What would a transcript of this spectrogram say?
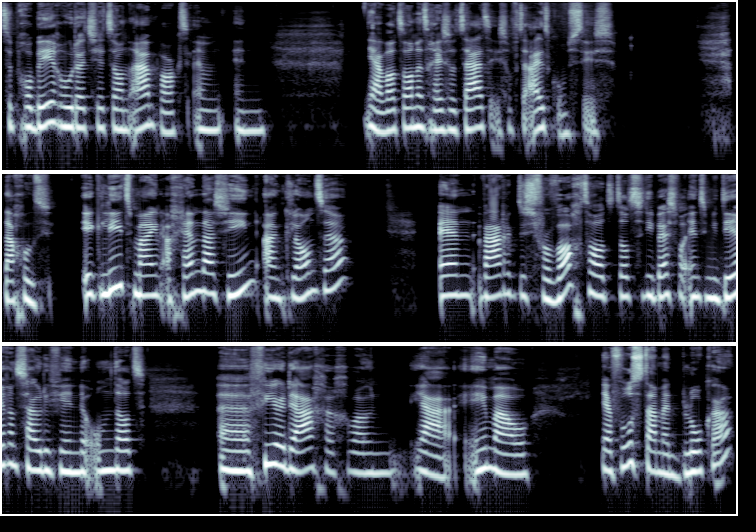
te proberen hoe dat je het dan aanpakt en, en ja, wat dan het resultaat is of de uitkomst is. Nou goed, ik liet mijn agenda zien aan klanten. En waar ik dus verwacht had dat ze die best wel intimiderend zouden vinden, omdat uh, vier dagen gewoon ja, helemaal ja, volstaan met blokken.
